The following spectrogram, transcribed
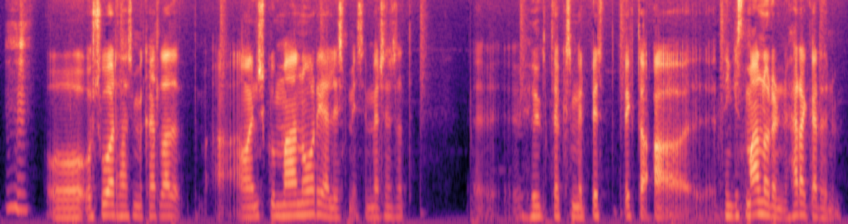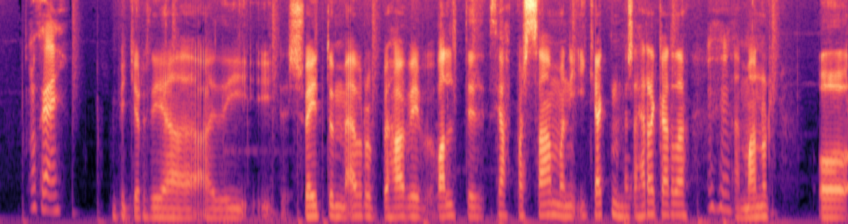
Mhm. og, og svo er það sem er kallað á einsku manorialismi sem er sem sagt uh, hugtak sem er byggt, byggt á, tengist manorinu, herragarðinum Ok. sem byggir á því að, að í, í sveitum Evrópu hafi valdið þjappast saman í, í gegnum þessa herragarða Mhm. eða manor og,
